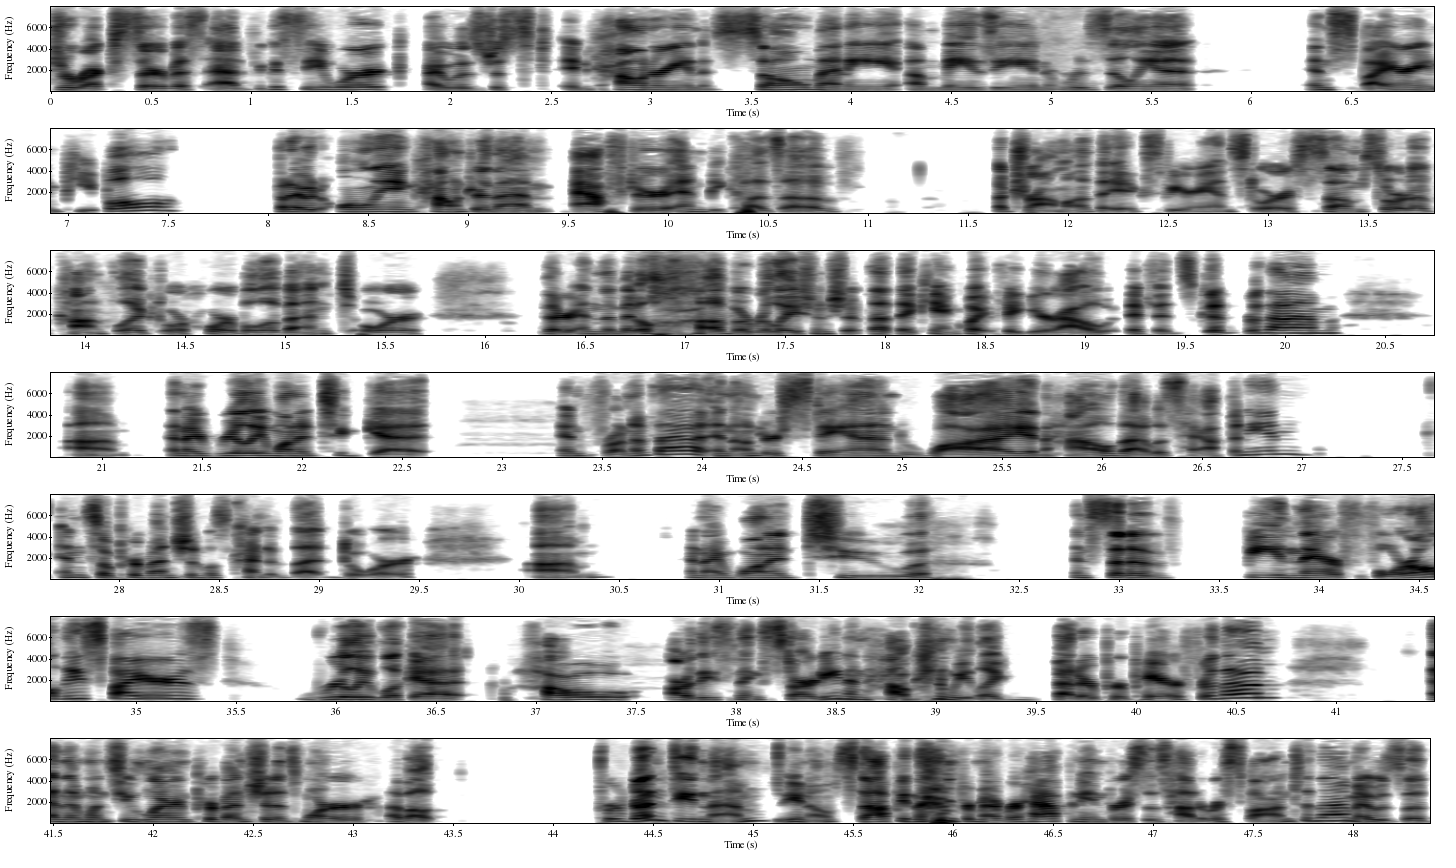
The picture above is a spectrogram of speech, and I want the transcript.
direct service advocacy work, I was just encountering so many amazing, resilient, inspiring people, but I would only encounter them after and because of a trauma they experienced or some sort of conflict or horrible event or they're in the middle of a relationship that they can't quite figure out if it's good for them. Um, and I really wanted to get in front of that and understand why and how that was happening. And so prevention was kind of that door. Um, and I wanted to, instead of being there for all these fires, really look at how are these things starting and how can we like better prepare for them. And then once you learn prevention is more about preventing them, you know, stopping them from ever happening versus how to respond to them. It was a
